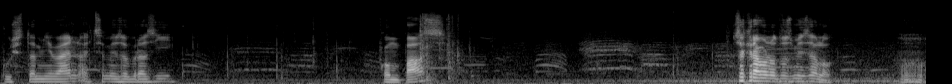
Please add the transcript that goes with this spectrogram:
Puste mě ven, ať se mi zobrazí kompas. Sakra, ono to zmizelo. Oh,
